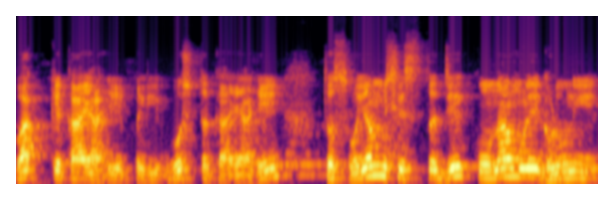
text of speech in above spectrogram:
वाक्य काय आहे? पहिली गोष्ट काय आहे? तर स्वयंशिस्त जे कोणामुळे घडून ये-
